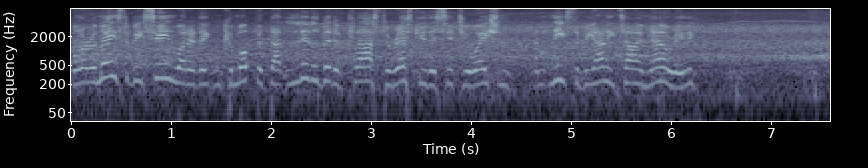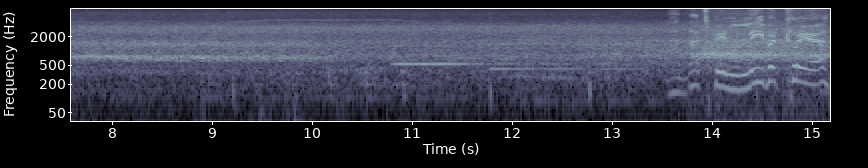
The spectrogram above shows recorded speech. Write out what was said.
Well, it remains to be seen whether they can come up with that little bit of class to rescue this situation, and it needs to be any time now, really. And that's been levered clear.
